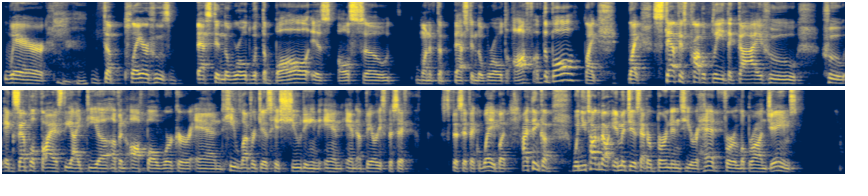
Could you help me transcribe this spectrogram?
where mm-hmm. the player who's best in the world with the ball is also one of the best in the world off of the ball. Like like Steph is probably the guy who who exemplifies the idea of an off-ball worker and he leverages his shooting in in a very specific specific way. But I think of when you talk about images that are burned into your head for LeBron James,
